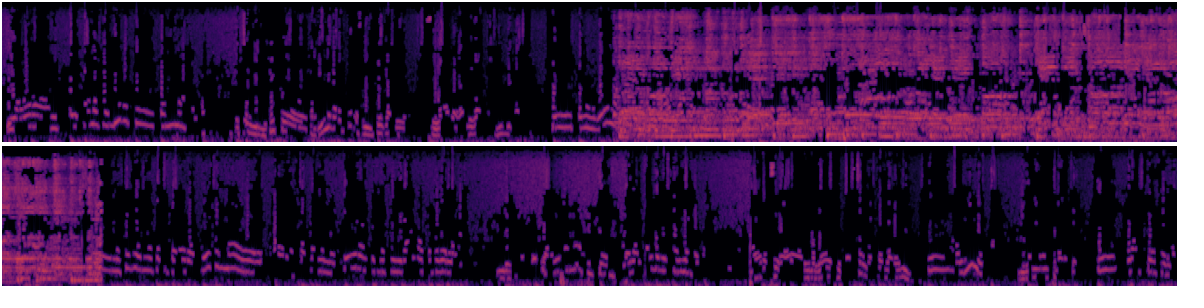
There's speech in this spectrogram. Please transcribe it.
y ahora estamos que camino Eso el manifiesto también de garantía significa que se va a dar lugar a un Sí, como bueno. Nosotros no tenemos ahora próximo, a sacar la como si hubiera como de la... El alcalde no sabía ahora se va a inaugurar su casa y va a estar la avenida. Sí, al límite. Y va a inaugurar Sí, gracias.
